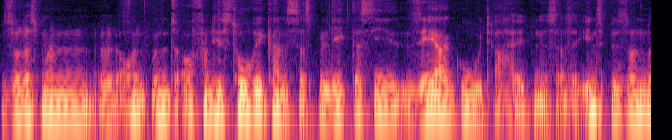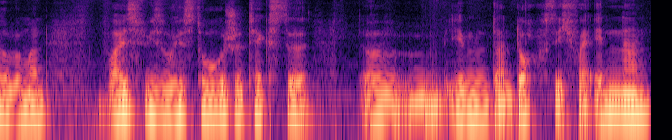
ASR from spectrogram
so dass man äh, und auch von Historikern ist das belegt, dass sie sehr gut erhalten ist. Also insbesondere wenn man weiß, wie so historische Texte äh, eben dann doch sich verändern,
